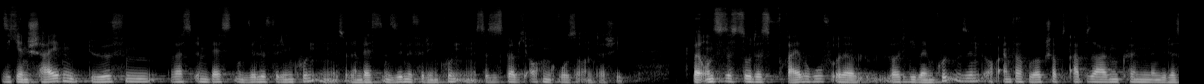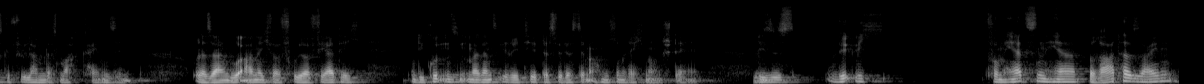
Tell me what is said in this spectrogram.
sich entscheiden dürfen, was im besten Wille für den Kunden ist oder im besten Sinne für den Kunden ist. Das ist, glaube ich, auch ein großer Unterschied. Bei uns ist es so, dass Freiberuf oder Leute, die beim Kunden sind, auch einfach Workshops absagen können, wenn sie das Gefühl haben, das macht keinen Sinn. Oder sagen, du Arne, ich war früher fertig. Und die Kunden sind immer ganz irritiert, dass wir das dann auch nicht in Rechnung stellen. Dieses wirklich vom Herzen her Berater sein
